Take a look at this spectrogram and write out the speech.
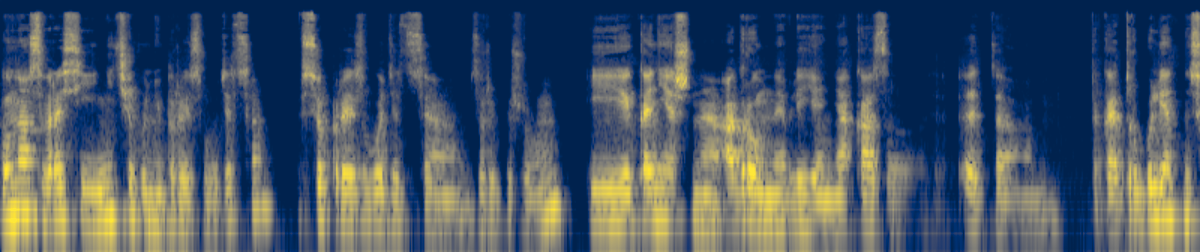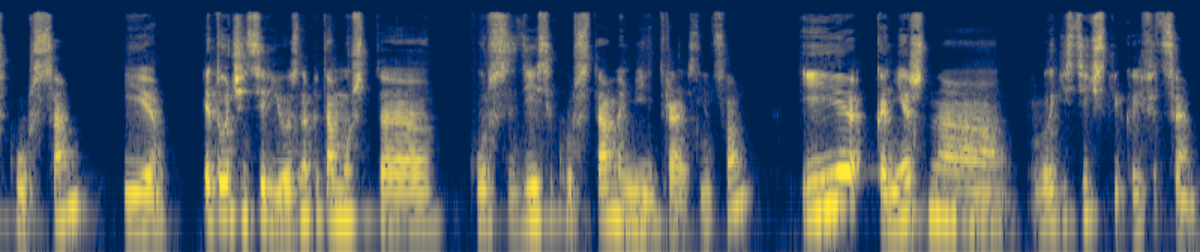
У нас в России ничего не производится, все производится за рубежом. И, конечно, огромное влияние оказывает это такая турбулентность курса. И это очень серьезно, потому что курс здесь и курс там имеет разницу. И, конечно, логистический коэффициент.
